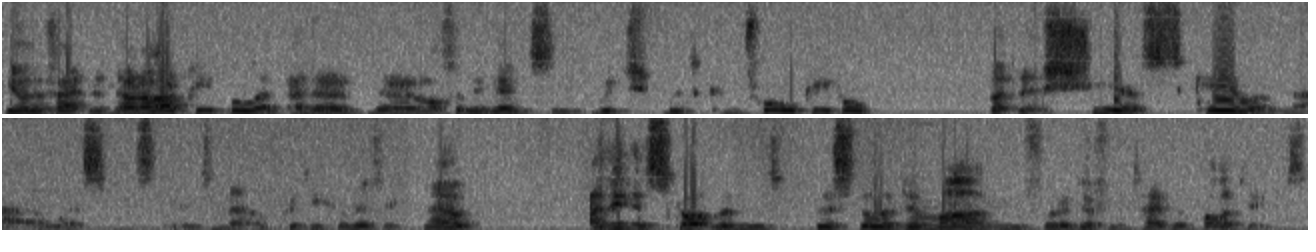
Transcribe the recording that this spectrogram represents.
you know the fact that there are people and, and there, there, are often events in which would control people, but the sheer scale of that at Westminster is now pretty horrific. Now, I think in Scotland there's still a demand for a different type of politics,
